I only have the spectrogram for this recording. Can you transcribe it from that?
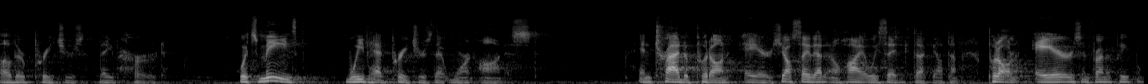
other preachers they've heard, which means we've had preachers that weren't honest and tried to put on airs. Y'all say that in Ohio, we say it in Kentucky all the time. Put on airs in front of people.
